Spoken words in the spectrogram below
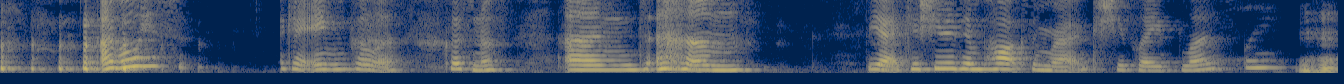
I've always okay, Amy Poehler, close enough, and um, yeah, because she was in Parks and Rec. She played Leslie. Mm-hmm.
